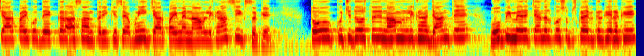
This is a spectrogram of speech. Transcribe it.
चारपाई को देखकर आसान तरीके से अपनी चारपाई में नाम लिखना सीख सकें। तो कुछ दोस्त जो नाम लिखना जानते हैं, वो भी मेरे चैनल को सब्सक्राइब करके रखें,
